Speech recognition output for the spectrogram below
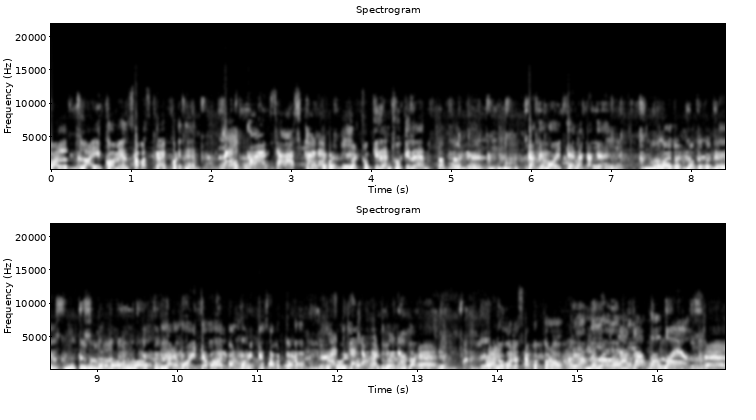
বল লাইক কমেন্ট সাবস্ক্রাইব করে দেন। লাইক কমেন্ট সাবস্ক্রাইব ঠুকি দেন ঠুকি দেন। কাকে কাকে না কাকে? আরে মোহিতকে বল বল মোহিতকে সাপোর্ট করো। হ্যাঁ। কানু বলো সাপোর্ট করো। করো আরে আমনে লাও আমনে লাও হ্যাঁ।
